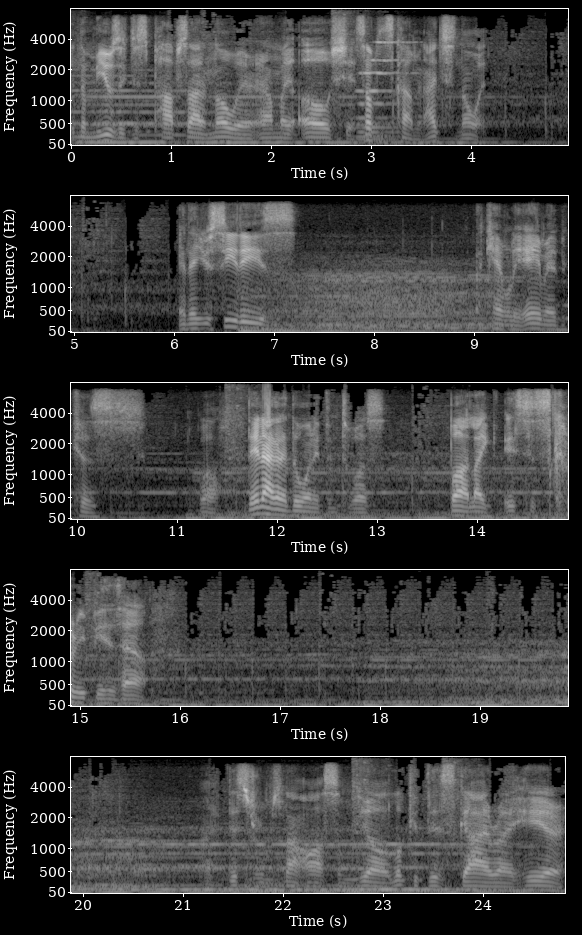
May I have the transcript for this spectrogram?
and the music just pops out of nowhere and I'm like, oh shit, something's coming. I just know it. And then you see these I can't really aim it because well, they're not gonna do anything to us but like it's just creepy as hell. this room's not awesome. Yo, look at this guy right here.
